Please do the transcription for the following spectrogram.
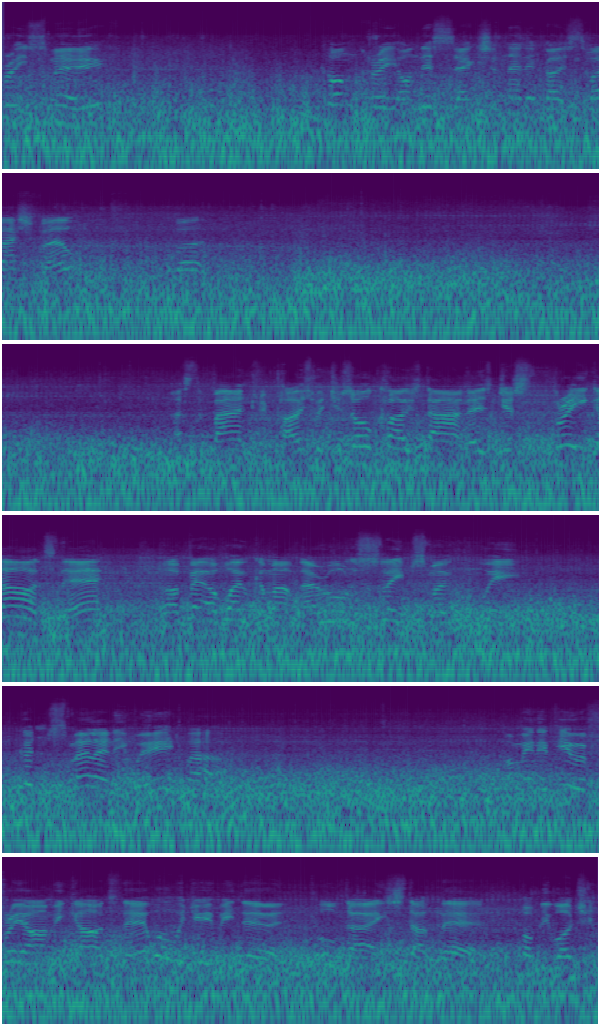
pretty smooth. Concrete on this section, then it goes to asphalt. But That's the boundary post, which is all closed down. There's just three guards there. I bet I woke them up. They were all asleep smoking weed. Couldn't smell any weed, but mean, if you were three army guards there, what would you be doing all day stuck there? Probably watching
